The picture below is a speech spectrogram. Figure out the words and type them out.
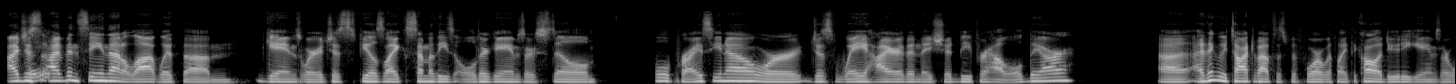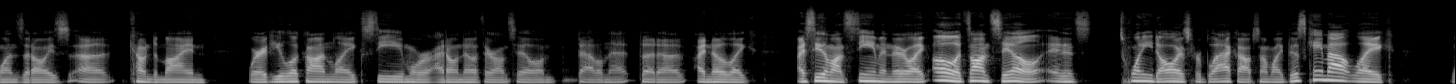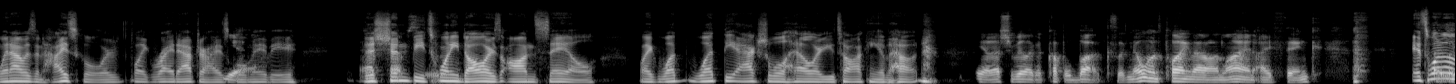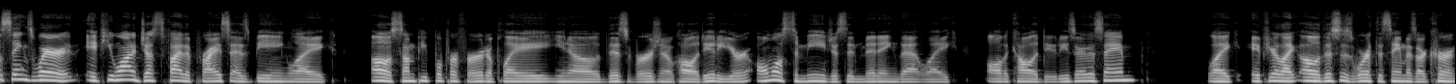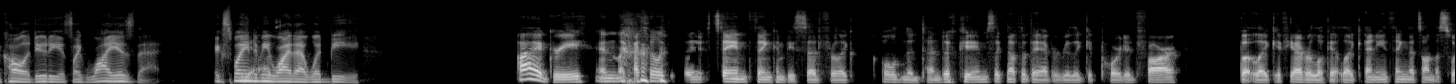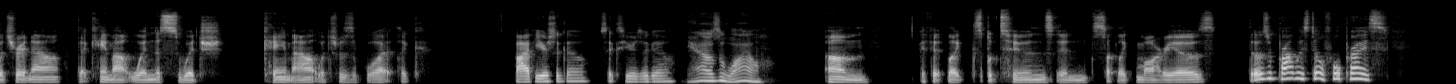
I just. I've been seeing that a lot with um games where it just feels like some of these older games are still full price, you know, or just way higher than they should be for how old they are. Uh, I think we talked about this before with like the Call of Duty games are ones that always uh, come to mind. Where if you look on like Steam or I don't know if they're on sale on BattleNet, but uh, I know like I see them on Steam and they're like, oh, it's on sale and it's twenty dollars for Black Ops. I'm like, this came out like when I was in high school or like right after high school, Yeah. maybe. This shouldn't be twenty dollars on sale. Like what what the actual hell are you talking about? Yeah, that should be like a couple bucks. Like no one's playing that online. I think. It's one of those things where if you want to justify the price as being like, oh, some people prefer to play, you know, this version of Call of Duty, you're almost to me just admitting that like all the Call of Duties are the same. Like if you're like, oh, this is worth the same as our current Call of Duty, it's like, why is that? Explain to me why that would be. I agree, and like I feel like the same, same thing can be said for like old Nintendo games. Like not that they ever really get ported far, but like if you ever look at like anything that's on the Switch right now that came out when the Switch came out, which was what like five years ago, six years ago. Yeah, it was a while. Um, if it like Splatoons and like Mario's, those are probably still full price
